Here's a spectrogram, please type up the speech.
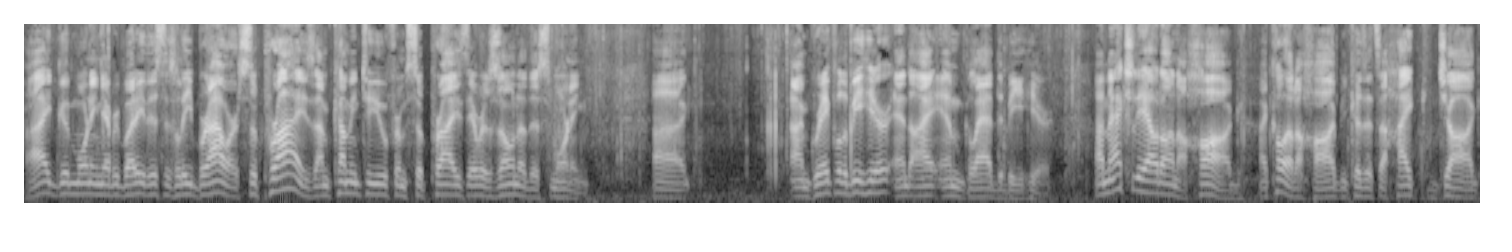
Hi, good morning, everybody. This is Lee Brower. Surprise! I'm coming to you from Surprise, Arizona this morning. Uh, I'm grateful to be here and I am glad to be here. I'm actually out on a hog. I call it a hog because it's a hike jog.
